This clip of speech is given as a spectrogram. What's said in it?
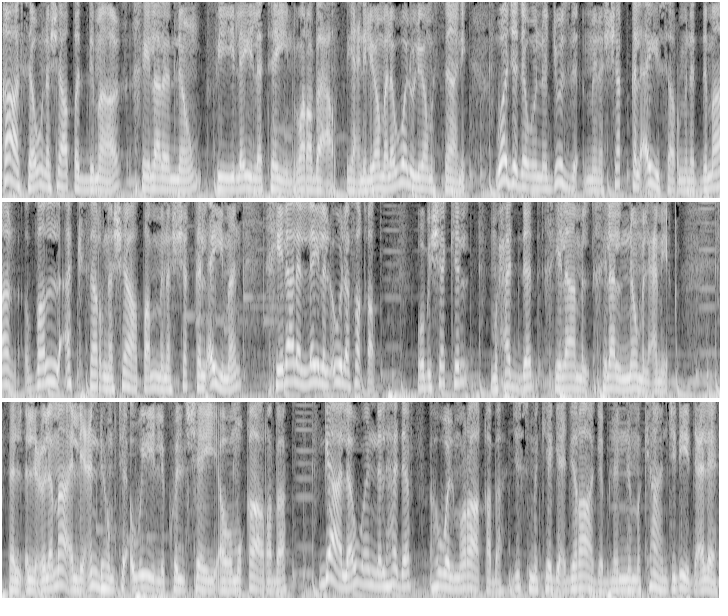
قاسوا نشاط الدماغ خلال النوم في ليلتين ورا بعض يعني اليوم الأول واليوم الثاني. وجدوا أن جزء من الشق الأيسر من الدماغ ظل أكثر نشاطا من الشق الأيمن خلال الليلة الأولى فقط وبشكل محدد خلال خلال النوم العميق. العلماء اللي عندهم تأويل لكل شيء أو مقاربة قالوا أن الهدف هو المراقبة جسمك يقعد يراقب لأنه مكان جديد عليه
